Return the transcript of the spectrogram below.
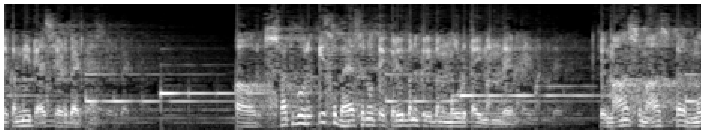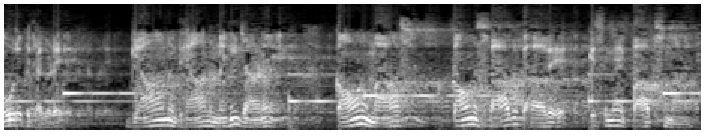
ਨਿਕੰਮੀ ਬਹਿਸ ਛੇੜ ਬੈਠੇ ਔਰ ਸਤਗੁਰ ਇਸ ਬਹਿਸ ਨੂੰ ਤੇ ਕਰੀਬਨ ਕਰੀਬਨ ਮੂੜਤਾ ਹੀ ਮੰਨਦੇ ਨੇ ਕਿ ਮਾਸ ਮਾਸ ਕਰ ਮੂਰਖ ਝਗੜੇ, ਗਿਆਨ ਧਿਆਨ ਨਹੀਂ ਜਾਣੇ, ਕੌਣ ਮਾਸ, ਕੌਣ ਸਾਗ ਕਹਾਵੇ, ਕਿਸਨੇ ਪਾਪ ਸਮਾਣੇ।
